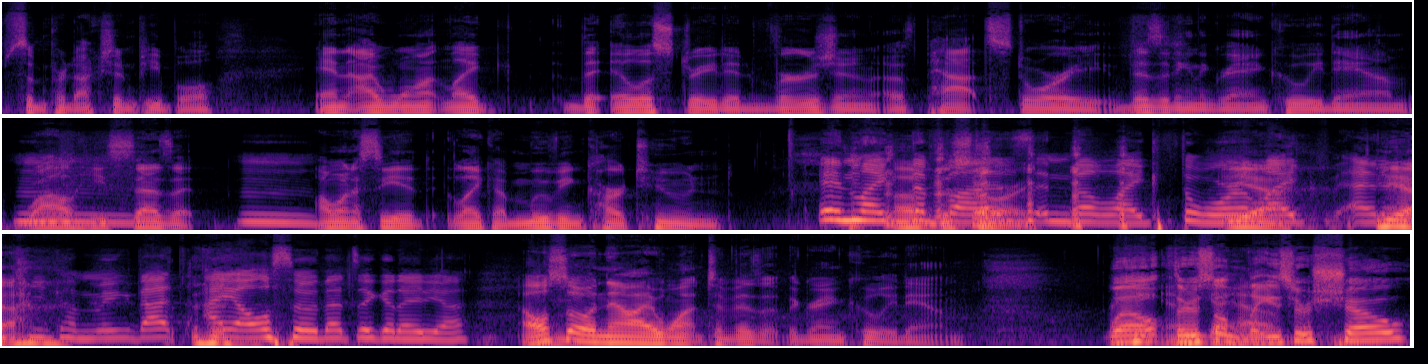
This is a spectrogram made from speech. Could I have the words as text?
some production people, and I want like the illustrated version of Pat's story visiting the Grand Coulee Dam while he says it. I want to see it like a moving cartoon. and like the, the buzz story. and the like Thor Yeah. like energy Yeah. coming. That I also that's a good idea. Also, now I want to visit the Grand Coulee Dam. Well, think- there's a think I have. laser show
